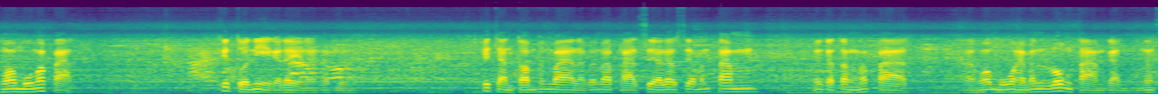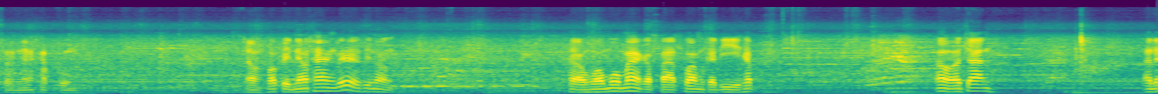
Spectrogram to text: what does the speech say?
หัวหมูมาปาดคือตัวนี้ก็ได้นะครับผม คือจันตอมเพิ่นว่าล่ะเพิ่นว่าปาดเสื้อแล้วเสื้อมันต่ำเพิ่นก็ต้องมาปาดอ่าหัวหมูให้มันลงตามกันนั่นสินะครับผมเอาเพราะเป็นแนวทางเด้อพี่น้องถ้าเอาหัวหมูมากกับปาดความก็ดีครับเอาอาจารย์อันไหน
